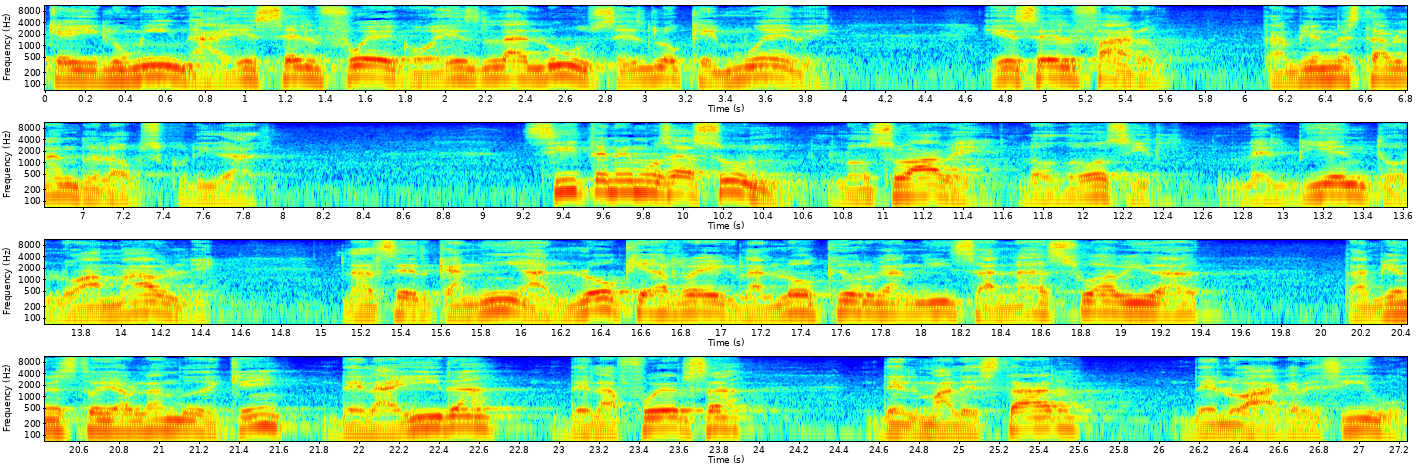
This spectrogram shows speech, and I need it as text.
que ilumina, es el fuego, es la luz, es lo que mueve, es el faro, también me está hablando de la oscuridad. Si tenemos a lo suave, lo dócil, el viento, lo amable, la cercanía, lo que arregla, lo que organiza, la suavidad. También estoy hablando de qué? De la ira, de la fuerza, del malestar, de lo agresivo.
